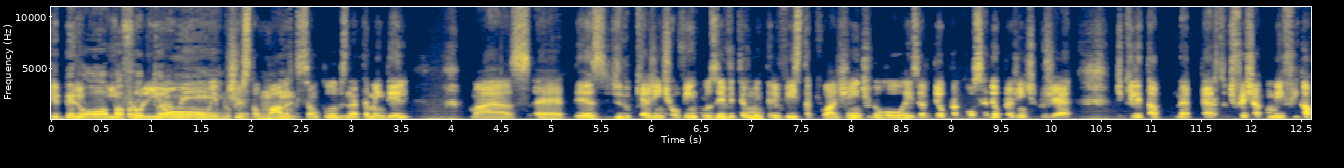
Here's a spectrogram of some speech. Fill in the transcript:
ir, para Europa, ir, ir pro Lyon e pro Crystal Palace, uhum. que são clubes né, também dele. Mas é, desde do que a gente ouviu, inclusive teve uma entrevista que o agente do Razer deu para concedeu para a gente do GE, de que ele está né, perto de fechar com o Benfica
